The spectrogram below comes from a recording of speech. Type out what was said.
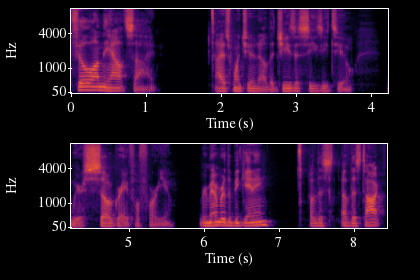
feel on the outside. I just want you to know that Jesus sees you too. We are so grateful for you. Remember the beginning of this of this talk?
